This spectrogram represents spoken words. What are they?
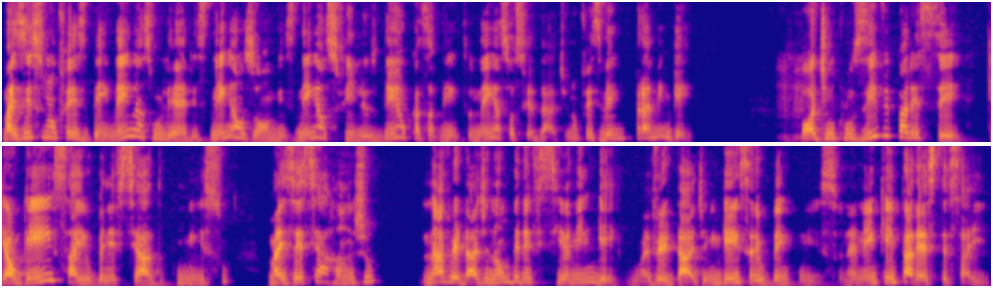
Mas isso não fez bem nem às mulheres, nem aos homens, nem aos filhos, nem ao casamento, nem à sociedade. Não fez bem para ninguém. Uhum. Pode inclusive parecer que alguém saiu beneficiado com isso, mas esse arranjo na verdade, não beneficia ninguém. Não é verdade. Ninguém saiu bem com isso, né? Nem quem parece ter saído.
